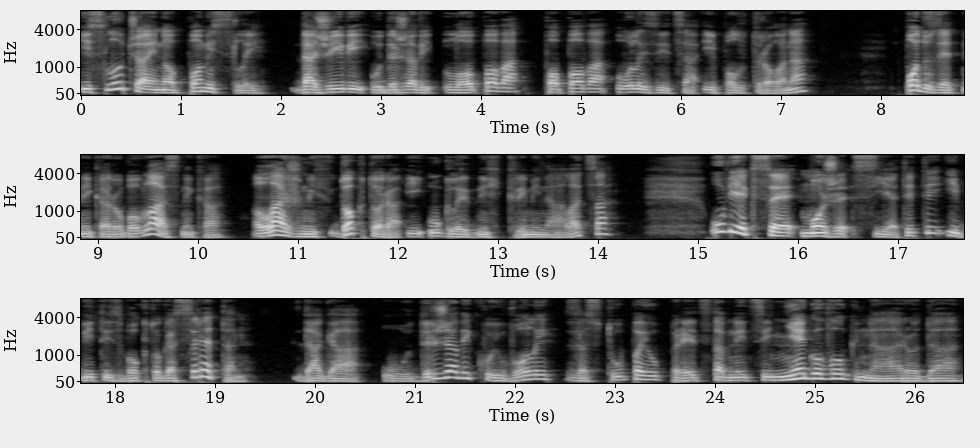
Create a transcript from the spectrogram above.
i slučajno pomisli da živi u državi lopova, popova, ulizica i poltrona, poduzetnika robovlasnika, lažnih doktora i uglednih kriminalaca, uvijek se može sjetiti i biti zbog toga sretan da ga u državi koju voli zastupaju predstavnici njegovog naroda.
